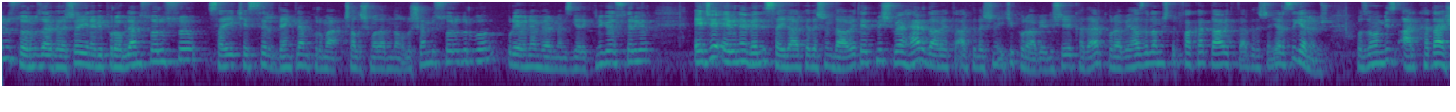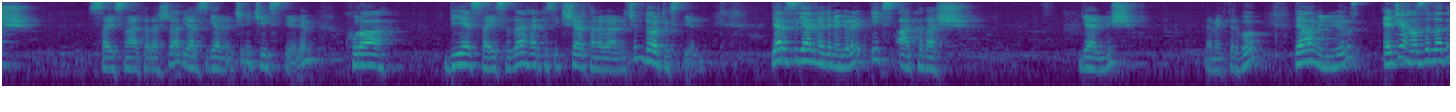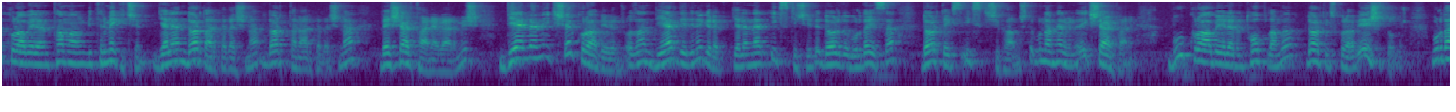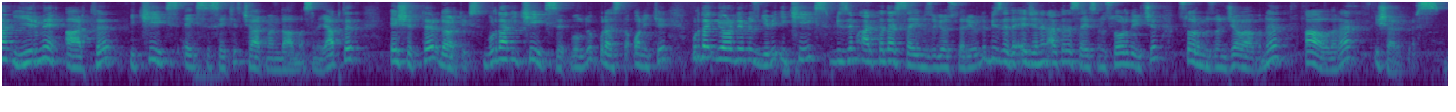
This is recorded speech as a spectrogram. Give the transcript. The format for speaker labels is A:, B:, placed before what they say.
A: Üçüncü sorumuz arkadaşlar yine bir problem sorusu. Sayı kesir denklem kurma çalışmalarından oluşan bir sorudur bu. Buraya önem vermemiz gerektiğini gösteriyor. Ece evine belli sayıda arkadaşını davet etmiş ve her davetli arkadaşına iki kurabiye düşecek kadar kurabiye hazırlamıştır. Fakat davetli arkadaşların yarısı gelmemiş. O zaman biz arkadaş sayısını arkadaşlar yarısı gelmediği için 2x diyelim. Kurabiye sayısı da herkes ikişer tane verdiği için 4x diyelim. Yarısı gelmediğine göre x arkadaş gelmiş demektir bu. Devam ediyoruz. Ece hazırladığı kurabiyelerin tamamını bitirmek için gelen 4 arkadaşına, 4 tane arkadaşına 5'er tane vermiş. Diğerlerine ikişer kurabiye vermiş. O zaman diğer dediğine göre gelenler x kişiydi. 4'ü buradaysa 4 eksi x kişi kalmıştır. Bunların her birine de ikişer tane. Bu kurabiyelerin toplamı 4x kurabiye eşit olur. Buradan 20 artı 2x eksi 8 çarpmanın dağılmasını yaptık. Eşittir 4x. Buradan 2x'i bulduk. Burası da 12. Burada gördüğümüz gibi 2x bizim arkadaş sayımızı gösteriyordu. Bizde de Ece'nin arkadaş sayısını sorduğu için sorumuzun cevabını A olarak işaretleriz.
